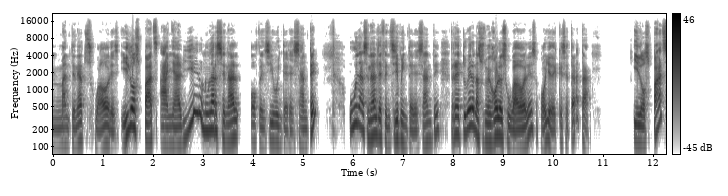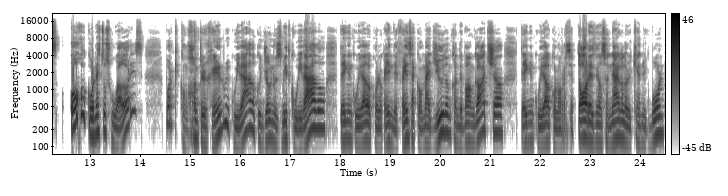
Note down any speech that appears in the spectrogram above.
mantener a tus jugadores. Y los Pats añadieron un arsenal ofensivo interesante, un arsenal defensivo interesante, retuvieron a sus mejores jugadores. Oye, ¿de qué se trata? Y los Pats, ojo con estos jugadores, porque con Hunter Henry, cuidado, con Jonas Smith, cuidado, tengan cuidado con lo que hay en defensa, con Matt Judon, con Devon Gotcha, tengan cuidado con los receptores, Nelson Aguilar y Kendrick Bourne.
